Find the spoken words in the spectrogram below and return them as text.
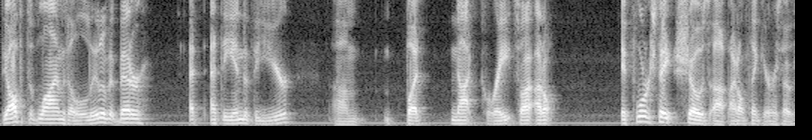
The offensive line was a little bit better at, at the end of the year, um, but not great. So I, I, don't. If Florida State shows up, I don't think Arizona,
